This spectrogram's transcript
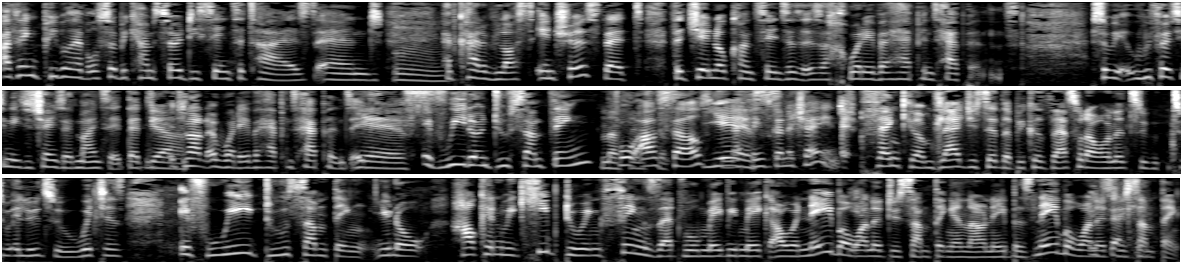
I think people have also become so desensitized and Mm. have kind of lost interest that the general consensus is "Ugh, whatever happens, happens. So we, we first need to change that mindset that Yeah. it's not a whatever happens, happens. It's, Yes. If we don't do something Nothing's for gonna- ourselves, Yes. nothing's going to change. Uh, Thank you. I'm glad you said that because that's what I wanted to, to allude to, which is if we do something, you know, how can we keep doing things that will maybe make our neighbor want to do something and our neighbor's neighbor want to do something?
